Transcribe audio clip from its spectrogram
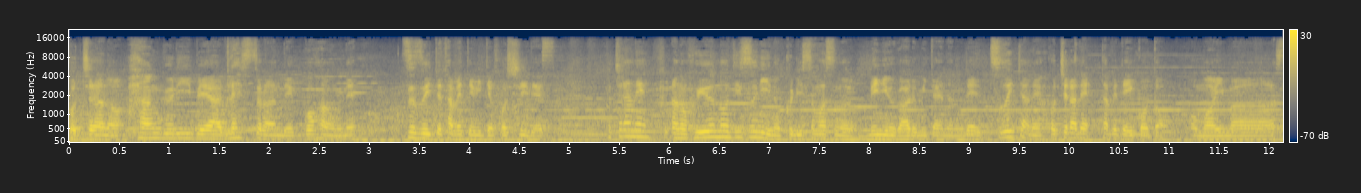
こちらのハングリーベアレストランでご飯をね続いて食べてみてほしいです。こちらねあの冬のディズニーのクリスマスのメニューがあるみたいなので続いてはねこちらで食べていこうと思います。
